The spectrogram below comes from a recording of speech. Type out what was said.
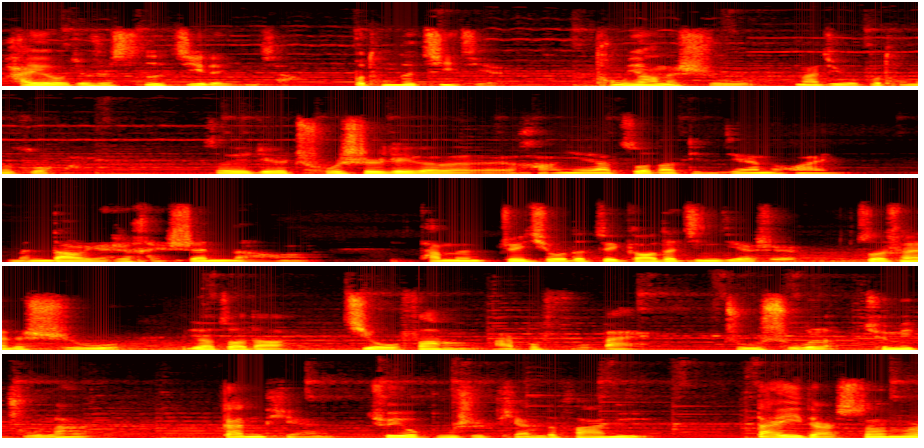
还有就是四季的影响。不同的季节，同样的食物，那就有不同的做法。所以这个厨师这个行业要做到顶尖的话，门道也是很深的啊。他们追求的最高的境界是做出来的食物。要做到久放而不腐败，煮熟了却没煮烂，甘甜却又不是甜的发腻，带一点酸味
